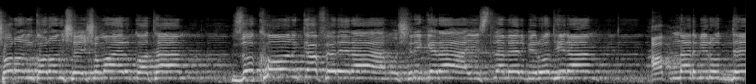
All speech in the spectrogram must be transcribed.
স্মরণ করুন সেই সময়ের কথা, যখন কাফেরেরা, মুশরিকেরা, ইসলামের বিরোধীরা আপনার বিরুদ্ধে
